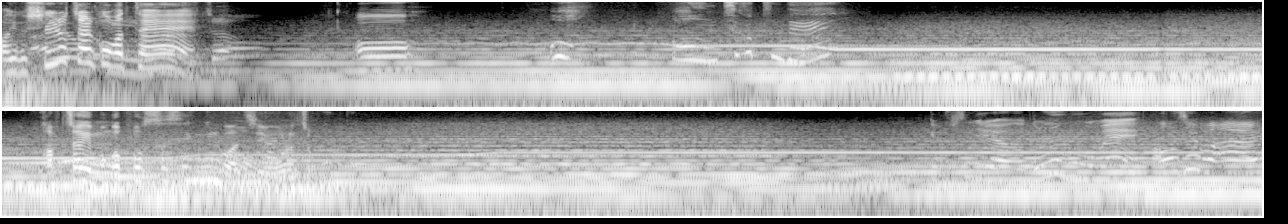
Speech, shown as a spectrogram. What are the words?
아 이거 실력 짤 것 같아. 어. 어, 음치 같은데? 갑자기 뭔가 포스 생긴 것 같지 오른쪽. 이게 무슨 일이야? 나 너무 궁금해. 어 제발.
